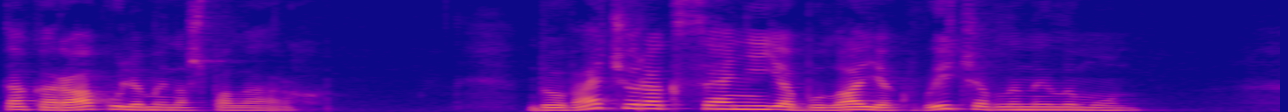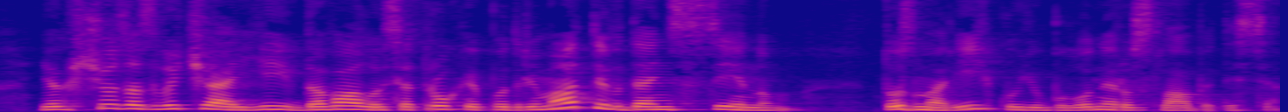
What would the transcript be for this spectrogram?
та каракулями на шпалерах. До вечора Ксенія була як вичавлений лимон. Якщо зазвичай їй вдавалося трохи подрімати вдень з сином, то з Марійкою було не розслабитися.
